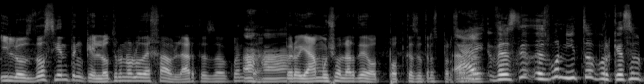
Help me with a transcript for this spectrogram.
Y los dos sienten que el otro no lo deja hablar, ¿te has dado cuenta? Ajá. Pero ya mucho hablar de podcast de otras personas. Ay, pero es que es bonito porque es el,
